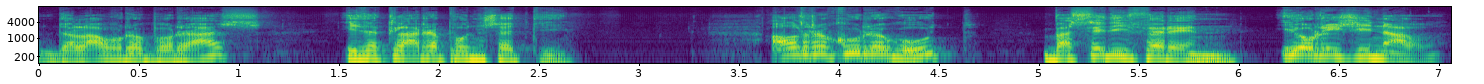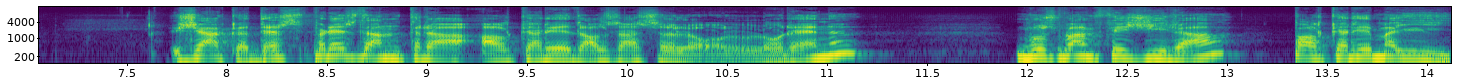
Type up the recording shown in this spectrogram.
de Laura Boràs i de Clara Ponsatí. El recorregut va ser diferent i original, ja que després d'entrar al carrer dels Assa Lorena, nos van fer girar pel carrer Mallí,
